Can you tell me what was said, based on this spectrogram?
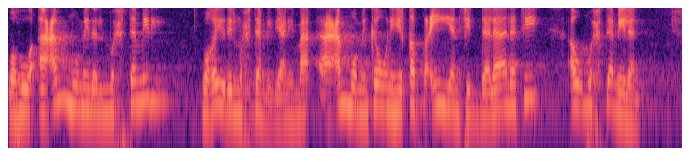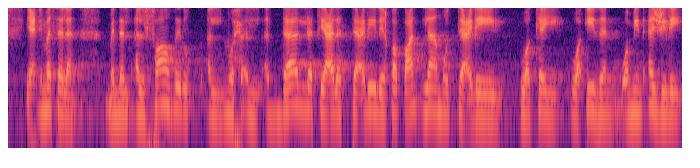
وهو أعم من المحتمل وغير المحتمل يعني ما أعم من كونه قطعيا في الدلالة أو محتملا. يعني مثلا من الألفاظ المح... الدالة على التعليل قطعا لام التعليل وكي وإذا ومن أجل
